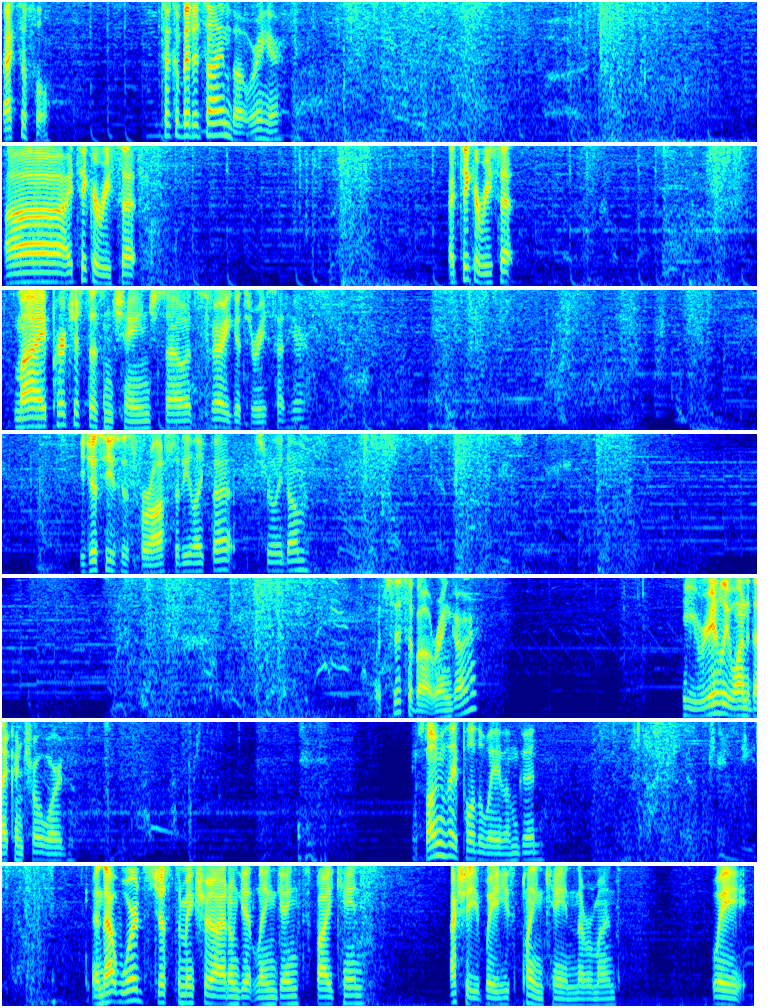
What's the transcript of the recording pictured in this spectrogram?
Back to full. Took a bit of time, but we're here. Uh, I take a reset. I take a reset. My purchase doesn't change, so it's very good to reset here. He just uses ferocity like that. It's really dumb. This about, Rengar? He really wanted that control ward. As long as I pull the wave, I'm good. And that ward's just to make sure I don't get lane ganked by Kayn. Actually, wait, he's playing Kayn, never mind. Wait.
